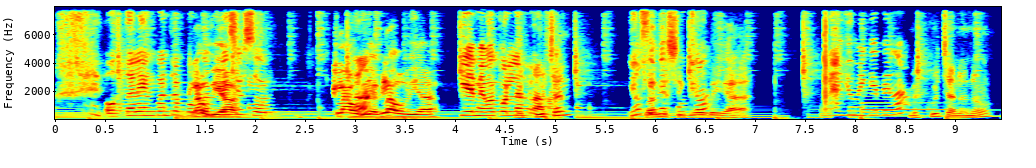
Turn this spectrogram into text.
Hostales encuentro por Claudia. Claudia, ¿Ah? Claudia. Que me voy por las ramas. ¿Me escuchan? Yo Claudia sí se quedó pegada. Ah, yo me quedé pegada. ¿Me escuchan o no?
